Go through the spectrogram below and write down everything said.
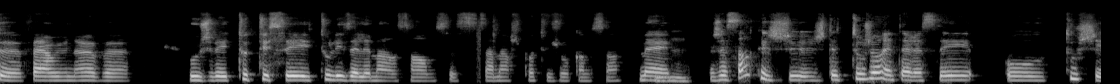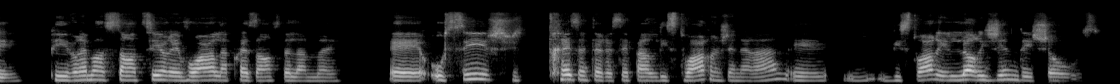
euh, faire une œuvre euh, où je vais tout tisser tous les éléments ensemble. Ça, ne marche pas toujours comme ça. Mais mm-hmm. je sens que j'étais toujours intéressée au toucher, puis vraiment sentir et voir la présence de la main. Et aussi, je suis très intéressée par l'histoire en général et l'histoire et l'origine des choses,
